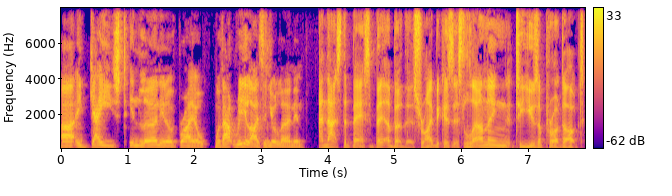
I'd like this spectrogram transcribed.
uh, engaged in learning of Braille without realizing you're learning. And that's the best bit about this, right? Because it's learning to use a product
